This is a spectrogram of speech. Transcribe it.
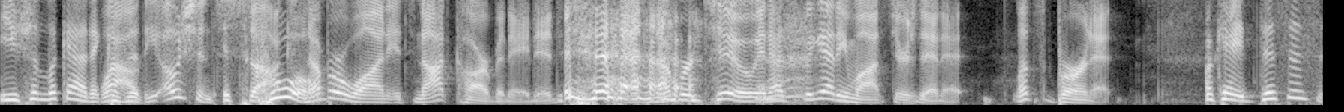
You should look at it Wow, it, the ocean sucks. cool. Number one, it's not carbonated, and number two, it has spaghetti monsters in it. Let's burn it. okay. This is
